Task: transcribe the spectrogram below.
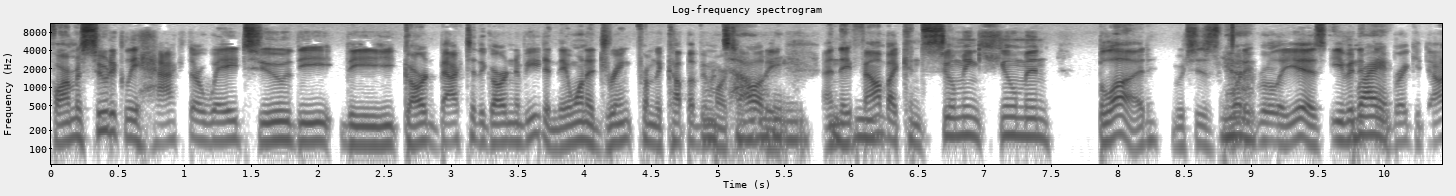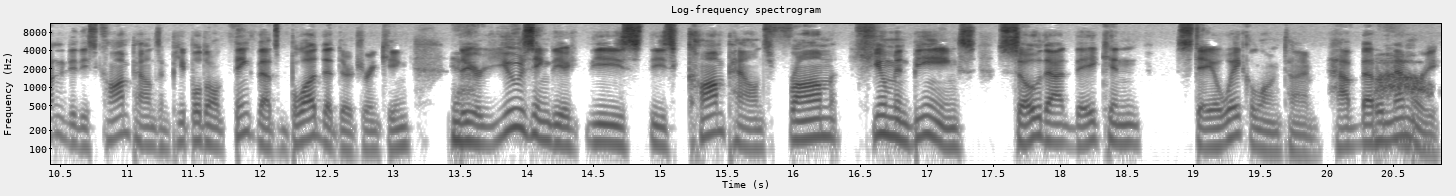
pharmaceutically hack their way to the the guard back to the Garden of Eden. They want to drink from the cup of immortality and they Mhm. found by consuming human blood which is what it really is even if they break it down into these compounds and people don't think that's blood that they're drinking Yeah. they're using the, these these compounds from human beings so that they can stay awake a long time have better Wow. memory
